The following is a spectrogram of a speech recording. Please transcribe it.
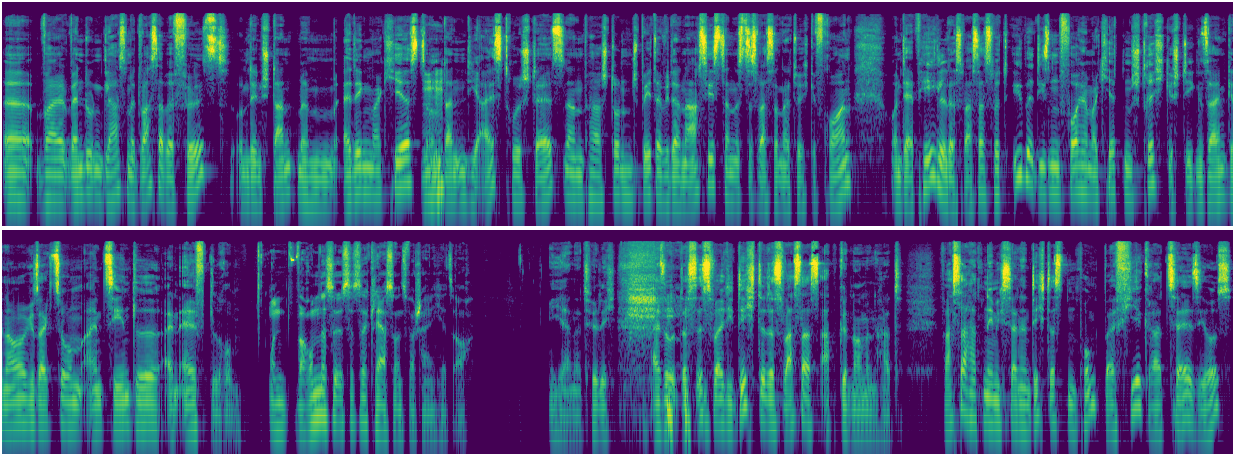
äh, weil wenn du ein Glas mit Wasser befüllst und den Stand mit dem Edding markierst mhm. und dann in die Eistruhe stellst und dann ein paar Stunden später wieder nachsiehst, dann ist das Wasser natürlich gefroren. Und der Pegel des Wassers wird über diesen vorher markierten Strich gestiegen sein, genauer gesagt so um ein Zehntel, ein Elftel rum. Und warum das so ist, das erklärst du uns wahrscheinlich jetzt auch. Ja, natürlich. Also das ist, weil die Dichte des Wassers abgenommen hat. Wasser hat nämlich seinen dichtesten Punkt bei 4 Grad Celsius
